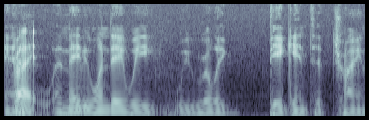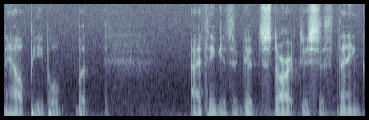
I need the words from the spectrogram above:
And, Right. And maybe one day we we really dig into trying to help people, but I think it's a good start just to think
